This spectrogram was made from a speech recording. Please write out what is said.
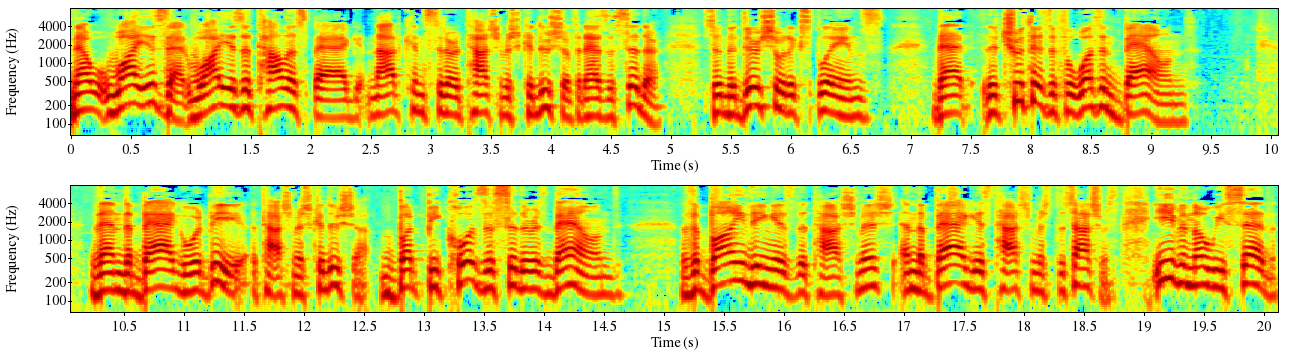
Now, why is that? Why is a talis bag not considered tashmish kedusha if it has a siddur? So the Dirshu explains that the truth is, if it wasn't bound, then the bag would be a tashmish kedusha. But because the siddur is bound, the binding is the tashmish, and the bag is tashmish the tashmish. Even though we said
